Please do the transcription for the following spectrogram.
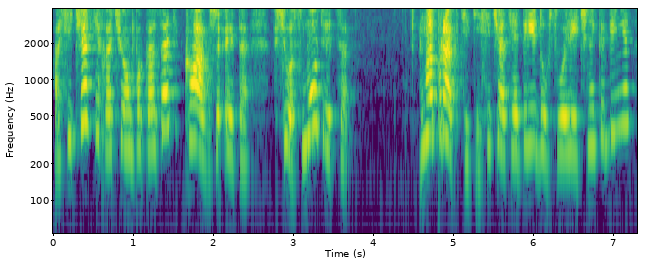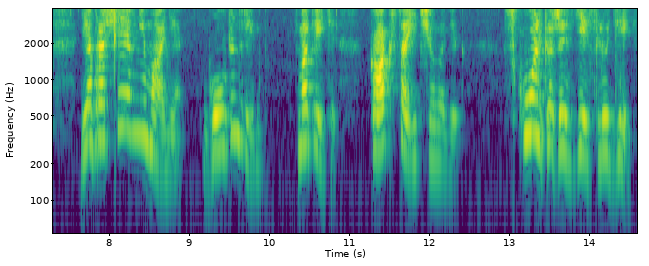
А сейчас я хочу вам показать, как же это все смотрится на практике. Сейчас я перейду в свой личный кабинет и обращаю внимание. Golden Ring. Смотрите, как стоит человек. Сколько же здесь людей?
